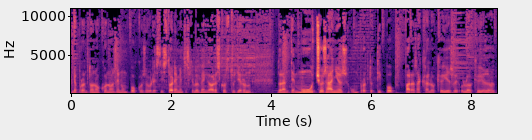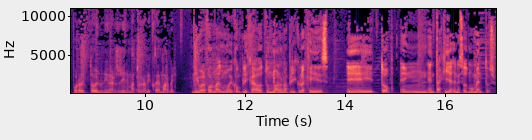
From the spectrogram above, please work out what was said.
de pronto no conocen un poco sobre esta historia, mientras que los Vengadores construyeron durante muchos años un prototipo para sacar lo que hoy es, lo que hoy es por hoy todo el universo cinematográfico de Marvel. De igual forma es muy complicado tumbar una película que es eh, top en, en taquillas en estos momentos.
